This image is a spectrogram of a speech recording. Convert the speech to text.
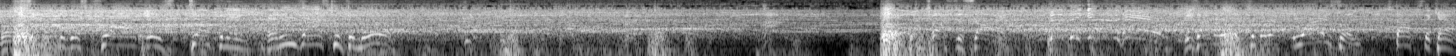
The sound of this crowd is deafening, and he's asking for more. Tossed aside. Does he get him here? He's on the ropes, and the ref wisely stops the count.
